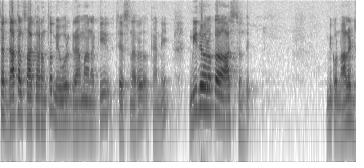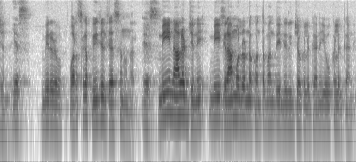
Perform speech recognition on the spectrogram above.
Sir దాతల సహకారంతో మీ ఊరు గ్రామానికి చేస్తున్నారు కానీ మీ దగ్గర ఒక ఆస్తి ఉంది. మీకు నాలెడ్జ్ ఉంది. ఎస్ మీరు వరుసగా పీజీలు చేస్తూనే ఉన్నారు. మీ నాలెడ్జ్ని మీ గ్రామంలో ఉన్న కొంతమంది నిరుద్యోగులకు కానీ యువకులకు కానీ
